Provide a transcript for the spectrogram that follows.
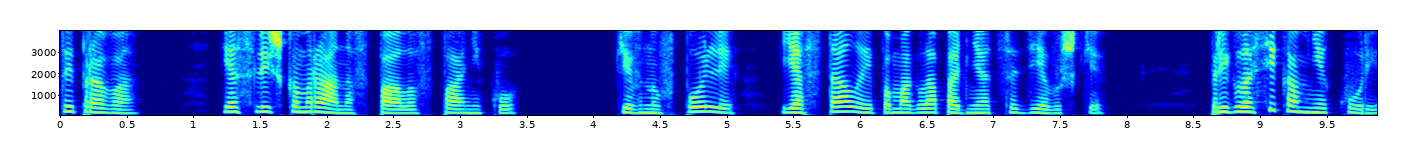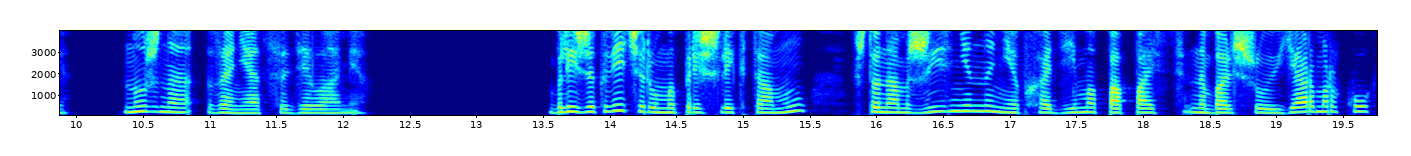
«Ты права. Я слишком рано впала в панику». Кивнув Полли, я встала и помогла подняться девушке. «Пригласи ко мне Кури. Нужно заняться делами». Ближе к вечеру мы пришли к тому, что нам жизненно необходимо попасть на большую ярмарку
